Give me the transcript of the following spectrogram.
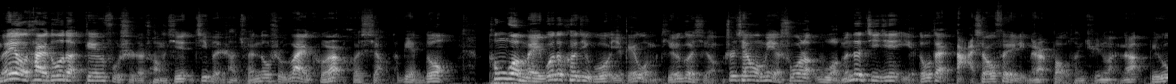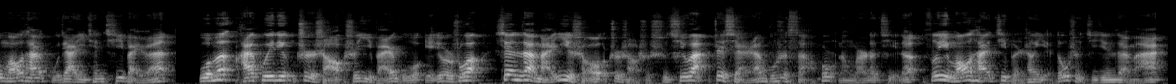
没有太多的颠覆式的创新，基本上全都是外壳和小的变动。通过美国的科技股也给我们提了个醒。之前我们也说了，我们的基金也都在大消费里面抱团取暖的。比如茅台股价一千七百元，我们还规定至少是一百股，也就是说现在买一手至少是十七万，这显然不是散户能玩得起的。所以茅台基本上也都是基金在买，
